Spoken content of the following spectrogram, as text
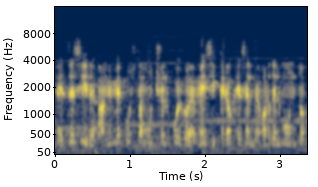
Es decir, a mí me gusta mucho el juego de Messi, creo que es el mejor del mundo,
